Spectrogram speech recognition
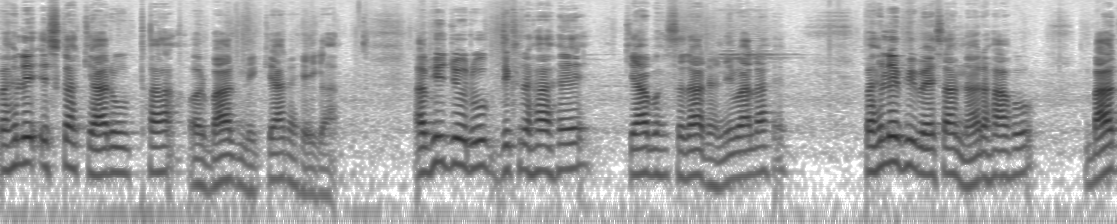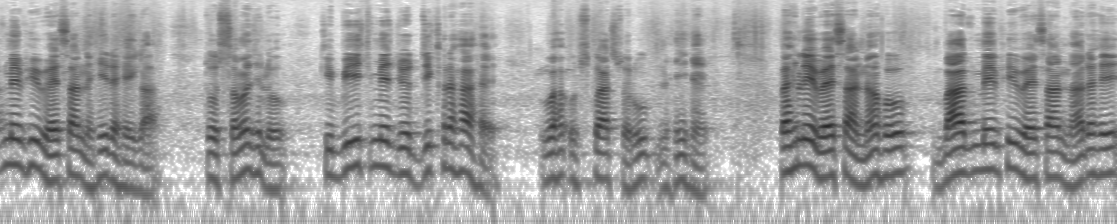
पहले इसका क्या रूप था और बाद में क्या रहेगा? अभी जो रूप दिख रहा है, क्या वह सदा रहने वाला है? पहले भी वैसा न रहा हो, बाद में भी वैसा नहीं रहेगा। तो समझ लो कि बीच में जो दिख रहा है, वह उसका स्वरूप नहीं है। पहले वैसा न हो, बाद में भी वैसा न रहे,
